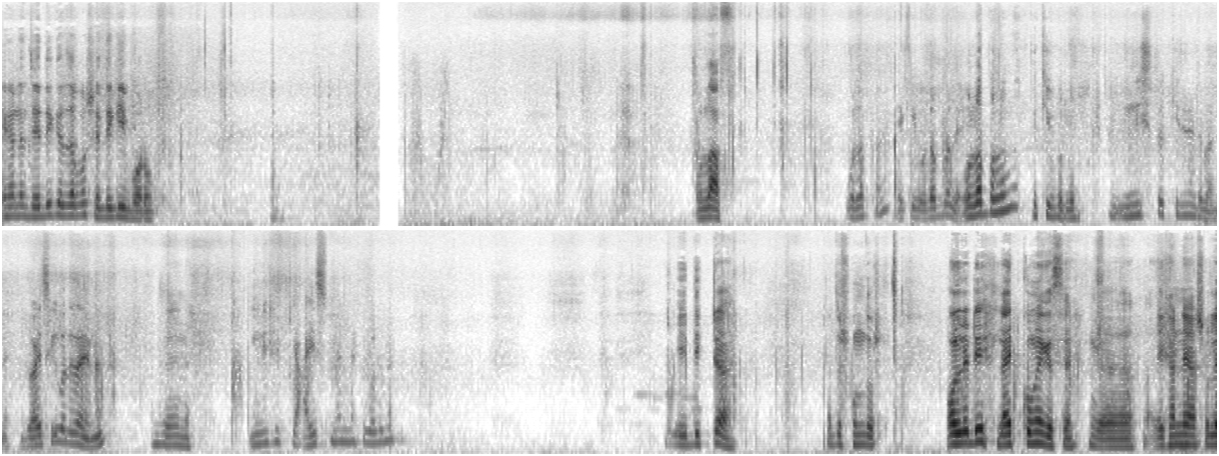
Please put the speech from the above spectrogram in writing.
এখানে যেদিকে যাব সেদিকেই বরফ। ওলাফ। ওলাপ মানে? এ কি বলে? বলে না? কি বলে? ইংলিশ তো কি জানি মানে কি বলে যায় না। জানি না। ইংলিশে কি আইসম্যান নাকি বলে না? এই দিকটা এত সুন্দর। অলরেডি লাইট কমে গেছে। এখানে আসলে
